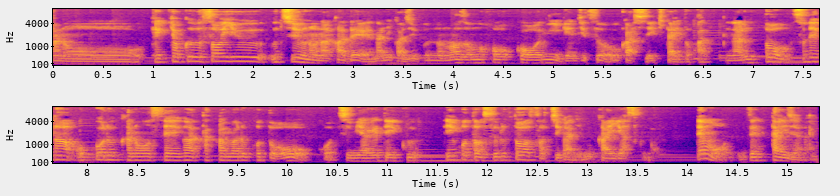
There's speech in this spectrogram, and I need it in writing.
あのー、結局そういう宇宙の中で何か自分の望む方向に現実を動かしていきたいとかってなると、それが起こる可能性が高まることをこう積み上げていくっていうことをすると、そっち側に向かいやすくなる。でも、絶対じゃない。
